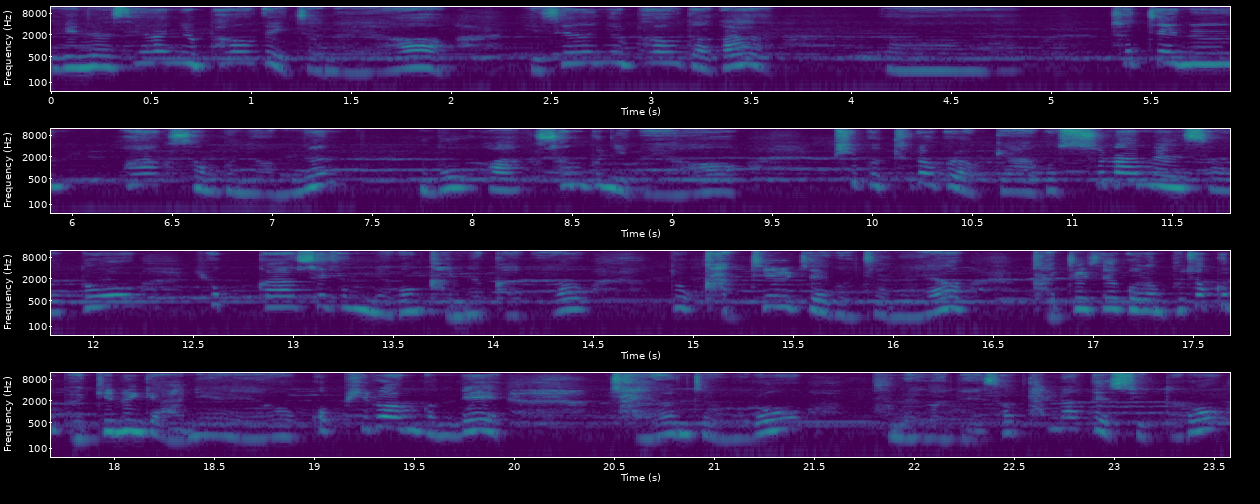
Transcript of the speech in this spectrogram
여기는 세안용 파우더 있잖아요. 이 세안용 파우더가 어, 첫째는 화학 성분이 없는 무화학 성분이고요. 피부 트러블 없게 하고 순하면서도 효과 세정력은 강력하고요. 또 각질 제거 있잖아요. 각질 제거는 무조건 벗기는 게 아니에요. 꼭 필요한 건데 자연적으로 분해가 돼서 탈락될 수 있도록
